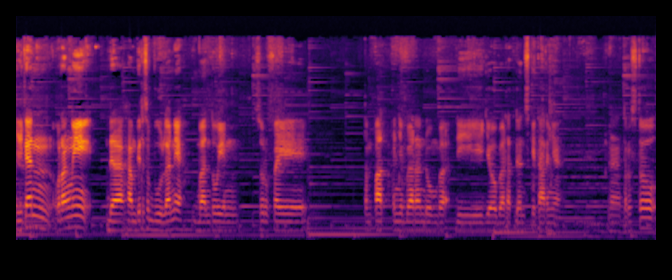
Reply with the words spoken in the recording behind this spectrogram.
Jadi kan orang nih udah hampir sebulan ya bantuin survei tempat penyebaran domba di Jawa Barat dan sekitarnya. Nah terus tuh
